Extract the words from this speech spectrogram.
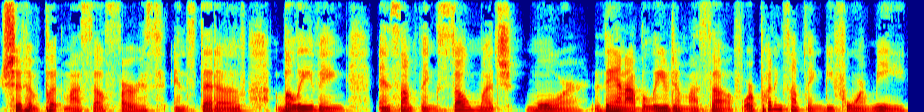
should have put myself first instead of believing in something so much more than I believed in myself or putting something before me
